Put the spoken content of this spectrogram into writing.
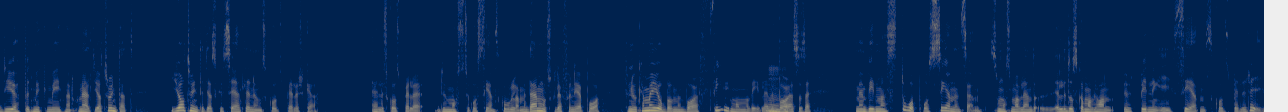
det är öppet mycket mer internationellt. Jag tror inte att jag, tror inte att jag skulle säga till en ung skådespelerska eller skådespelare, du måste gå scenskola. Men däremot skulle jag fundera på, för nu kan man jobba med bara film om man vill, eller mm. bara alltså, så här, men vill man stå på scenen sen, så måste man väl ändå, eller då ska man väl ha en utbildning i scenskådespeleri?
